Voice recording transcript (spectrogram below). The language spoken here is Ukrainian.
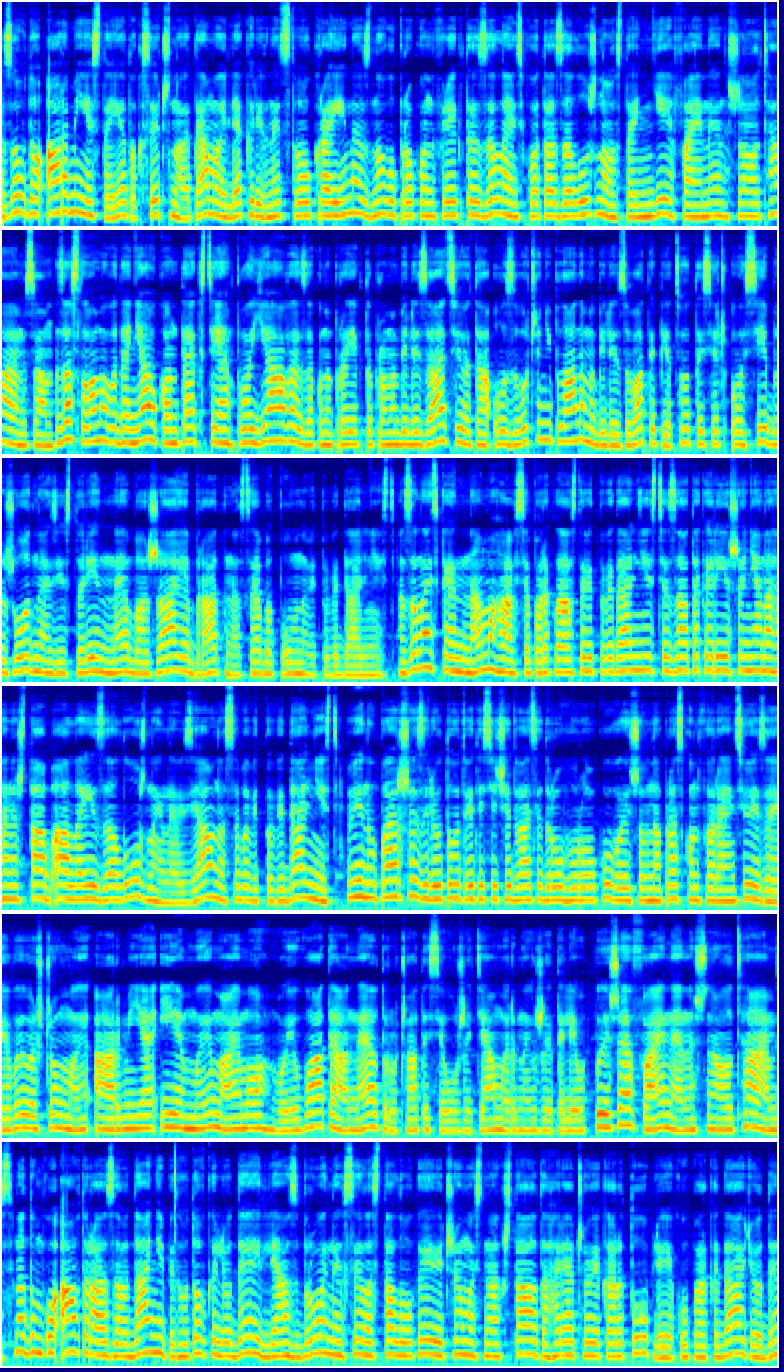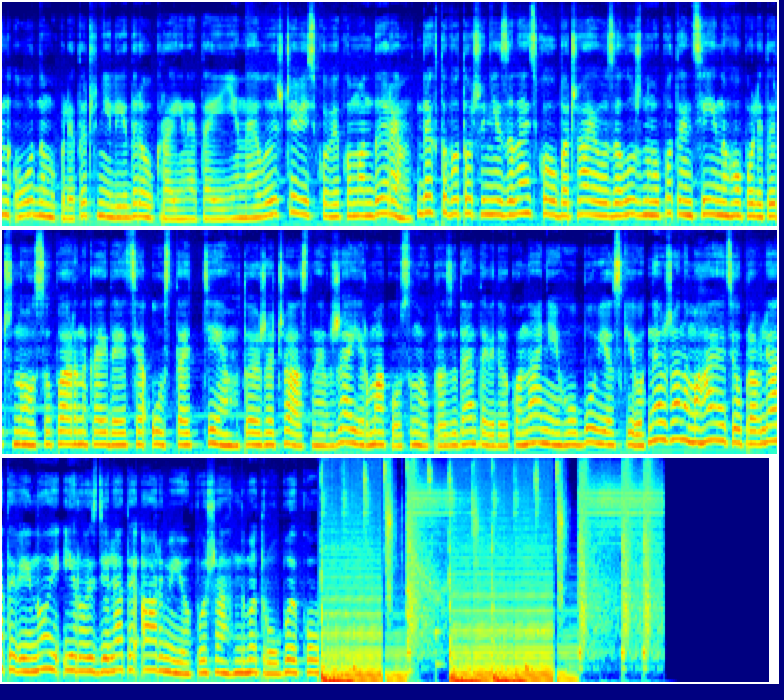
Зов до армії стає токсичною темою для керівництва України. Знову про конфлікти Зеленського та Залужного статті Financial Times. За словами видання, у контексті появи законопроєкту про мобілізацію та озвучені плани мобілізувати 500 тисяч осіб. Жодна зі сторін не бажає брати на себе повну відповідальність. Зеленський намагався перекласти відповідальність за таке рішення на генштаб, але і залужний не взяв на себе відповідальність. Він уперше з лютого 2022 року вийшов на прес-конференцію і заявив, що ми армія, і ми маємо воювати, а не втручатися у життя мирних жителів. Пише Financial Times. На думку автора, завдання підготовки людей для збройних сил стало у Києві чимось на кшталт гарячої картоплі, яку перекидають один одному політичні лідери України та її найвищі військові командири. Дехто в оточенні Зеленського бачає у залужному потенційного політичного суперника. Йдеться у статті. В той же час невже Єрмак усунув президента від виконання його обов'язків? Невже намагаються управляти війною і розділяти армію? Пише Дмитро Биков.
